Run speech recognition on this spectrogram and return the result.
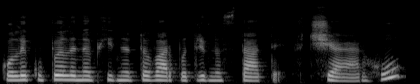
Коли купили необхідний товар, потрібно стати в чергу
